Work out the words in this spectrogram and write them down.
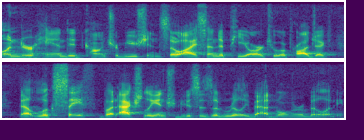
underhanded contributions. So I send a PR to a project that looks safe but actually introduces a really bad vulnerability.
